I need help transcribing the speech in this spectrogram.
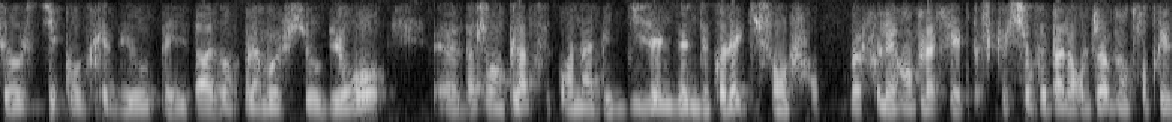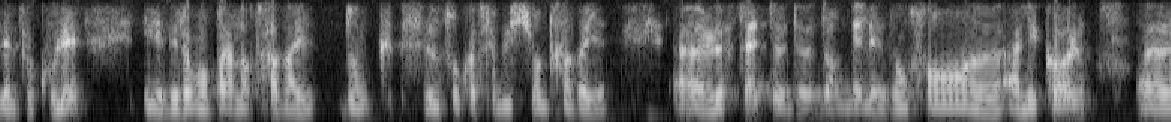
c'est aussi contribuer au pays. Par exemple, là, moi, je suis au bureau, euh, bah, je remplace, on a des dizaines, dizaines de collègues qui sont au front. Bah, faut les remplacer parce que si on fait pas leur job, l'entreprise, elle peut couler et des gens vont perdre leur travail. Donc, c'est notre contribution de travailler. Euh, le fait d'emmener les enfants euh, à l'école, euh,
